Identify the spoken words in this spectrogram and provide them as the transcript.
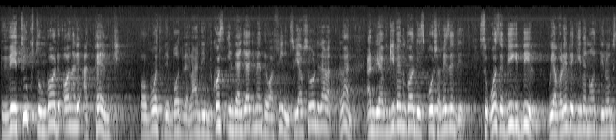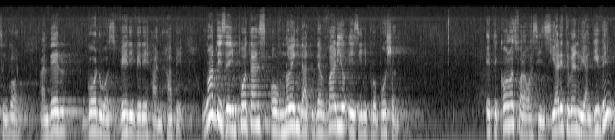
they took to God only a tenth of what they bought the land in because in their judgment there were feelings. We have sold the land and we have given God his portion, isn't it? So what's the big deal? We have already given what belongs to God. And then God was very, very unhappy. What is the importance of knowing that the value is in proportion? It calls for our sincerity when we are giving.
